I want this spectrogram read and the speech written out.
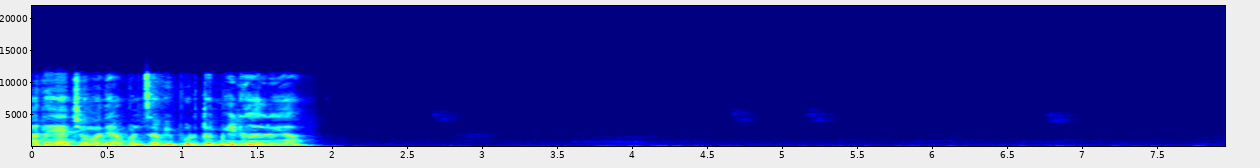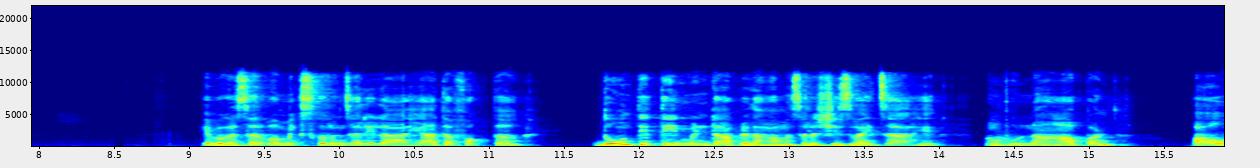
आता याच्यामध्ये आपण चवीपुरतं मीठ घालूया. हे बघा सर्व मिक्स करून झालेलं आहे. आता फक्त दोन ते तीन मिनटं आपल्याला हा मसाला शिजवायचा आहे. मग पुन्हा आपण पाव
